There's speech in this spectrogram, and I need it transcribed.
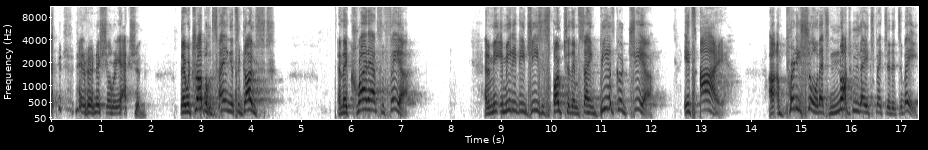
their initial reaction. They were troubled, saying it's a ghost. And they cried out for fear. And imme- immediately Jesus spoke to them, saying, Be of good cheer. It's I. I'm pretty sure that's not who they expected it to be.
